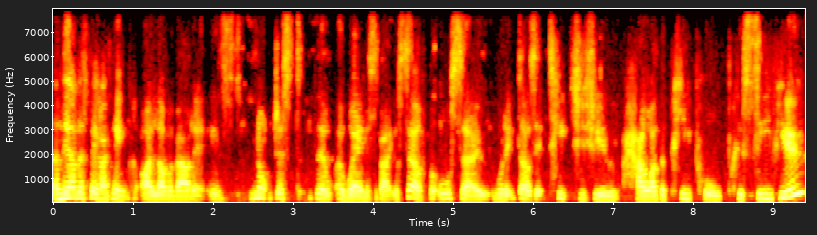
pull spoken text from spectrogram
and the other thing I think I love about it is not just the awareness about yourself, but also what it does, it teaches you how other people perceive you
